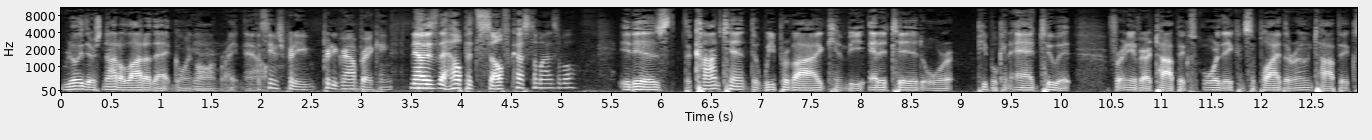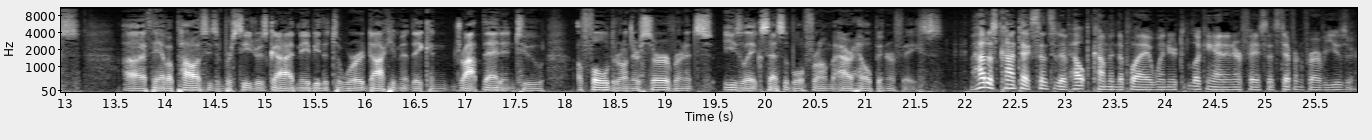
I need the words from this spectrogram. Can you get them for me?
really there's not a lot of that going yeah. on right now. It seems pretty pretty groundbreaking. Now, is the help itself customizable? It is. The content that we provide can be edited or people can add to it for any of our topics, or they can supply their own topics. Uh, if they have a policies and procedures guide, maybe that's a Word document, they can drop that into a folder on their server, and it's easily accessible from our help interface. How does context sensitive help come into play when you're looking at an interface that's different for every user?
